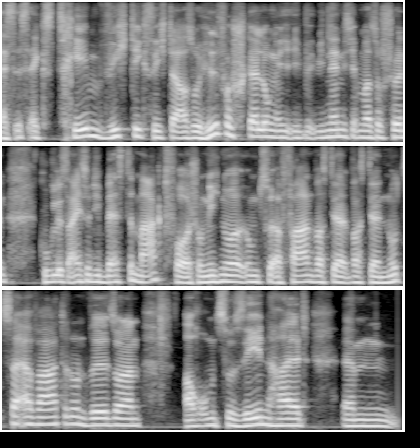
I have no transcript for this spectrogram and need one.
es ist extrem wichtig, sich da so Hilfestellung, wie, wie nenne ich immer so schön, Google ist eigentlich so die beste Marktforschung, nicht nur um zu erfahren, was der, was der Nutzer erwartet und will, sondern auch um zu sehen halt, ähm,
